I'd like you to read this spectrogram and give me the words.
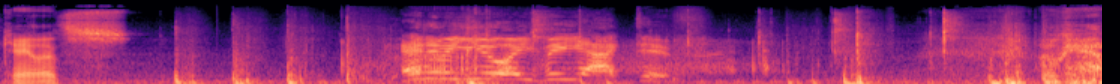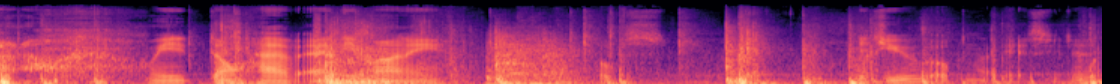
Okay, let's. Enemy UAV active. Okay, I don't know. We don't have any money. Oops. Did you open that? Yes, you did.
